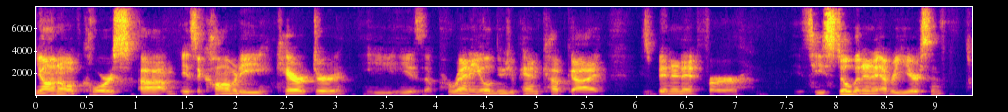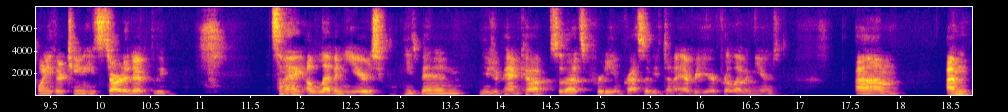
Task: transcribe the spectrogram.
Yano, of course, um, is a comedy character. He, he, is a perennial New Japan Cup guy. He's been in it for, he's still been in it every year since 2013. He started, I believe, something like 11 years he's been in New Japan Cup. So that's pretty impressive. He's done it every year for 11 years. Um, I'm,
